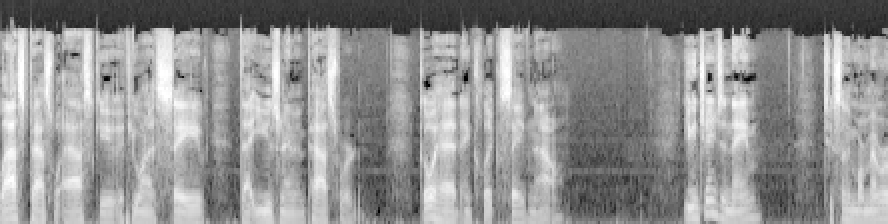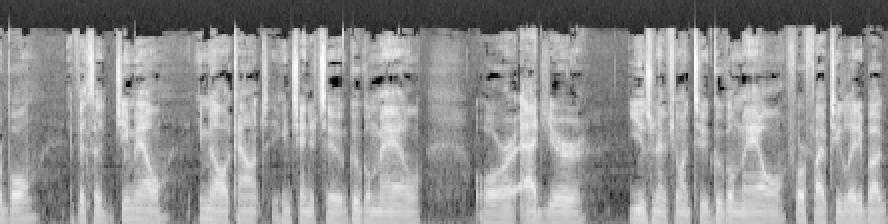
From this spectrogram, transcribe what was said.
LastPass will ask you if you want to save that username and password. Go ahead and click Save Now. You can change the name to something more memorable. If it's a Gmail email account, you can change it to Google Mail or add your username if you want to Google Mail 452 Ladybug.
